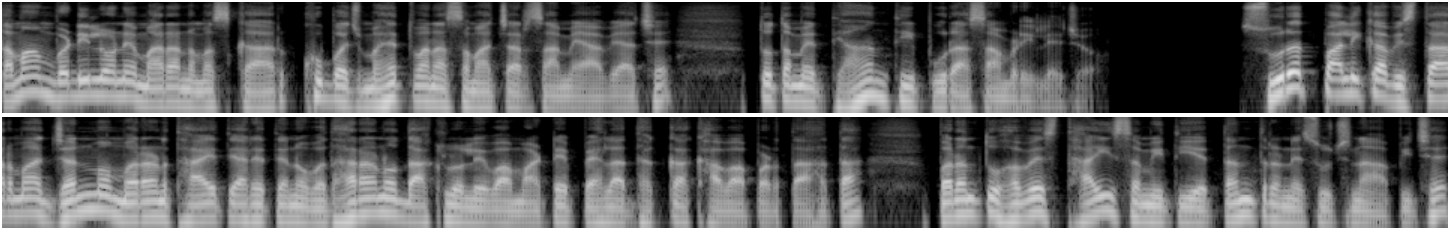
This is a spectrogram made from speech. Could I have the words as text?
તમામ વડીલોને મારા નમસ્કાર, ખૂબ જ મહત્વના સમાચાર સામે આવ્યા છે, તો તમે ધ્યાનથી પૂરા સાંભળી લેજો. સુરત પાલિકા વિસ્તારમાં જન્મ મરણ થાય ત્યારે તેનો વધારાનો દાખલો લેવા માટે પહેલા ધક્કા ખાવા પડતા હતા, પરંતુ હવે સ્થાયી સમિતિએ તંત્રને સૂચના આપી છે,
